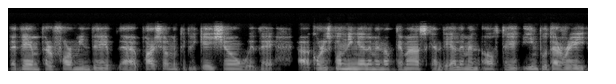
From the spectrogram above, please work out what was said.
but then performing the uh, partial multiplication with the uh, corresponding element of the mask and the element of the input array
